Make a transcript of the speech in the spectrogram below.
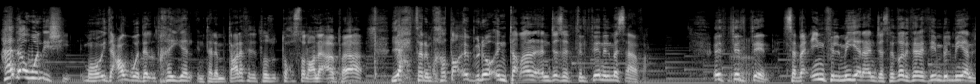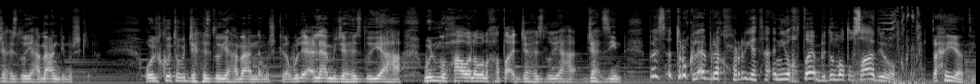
هذا أول شيء ما هو إذا عود تخيل أنت لما تعرف تحصل على اباء يحترم خطأ ابنه أنت الآن أنجزت ثلثين المسافة. الثلثين. 70% أنا أنجز. يظل 30% أنا أجهز له إياها ما عندي مشكلة. والكتب تجهز له إياها ما عندنا مشكلة. والإعلام يجهز له إياها والمحاولة والخطأ تجهز له إياها جاهزين. بس اترك لابنك حرية أن يخطئ بدون ما تصادره تحياتي.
